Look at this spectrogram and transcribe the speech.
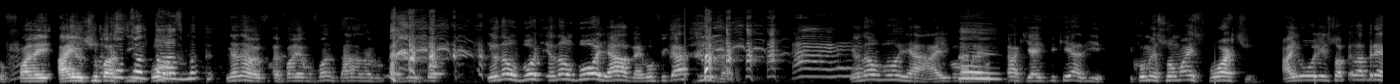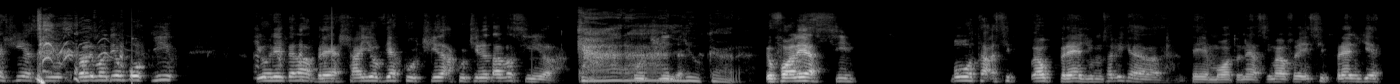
Eu falei, aí eu tipo assim, fantasma. Pô, não, não, eu, eu falei, um fantasma. Eu, eu não vou, eu não vou olhar, velho, vou ficar aqui, velho. Eu não vou olhar. Aí vou, vou ficar aqui, aí fiquei ali. E começou mais forte. Aí eu olhei só pela brechinha, assim, só levantei um pouquinho e olhei pela brecha. Aí eu vi a cortina, a cortina tava assim, ó. Caralho, cortina. cara. Eu falei assim, pô, tá, esse é o prédio, não sabia que era terremoto, né? Assim, mas eu falei, esse prédio aqui,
